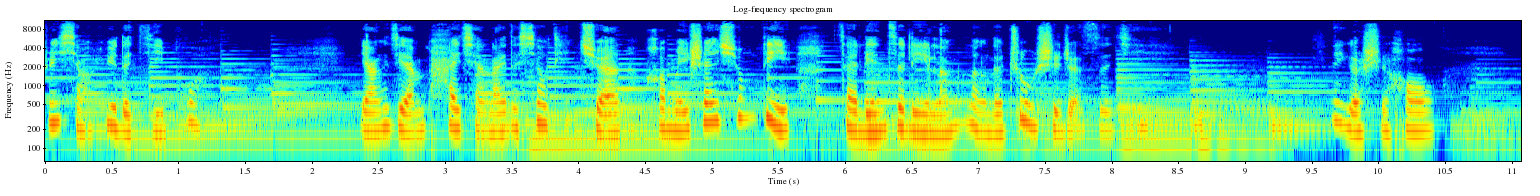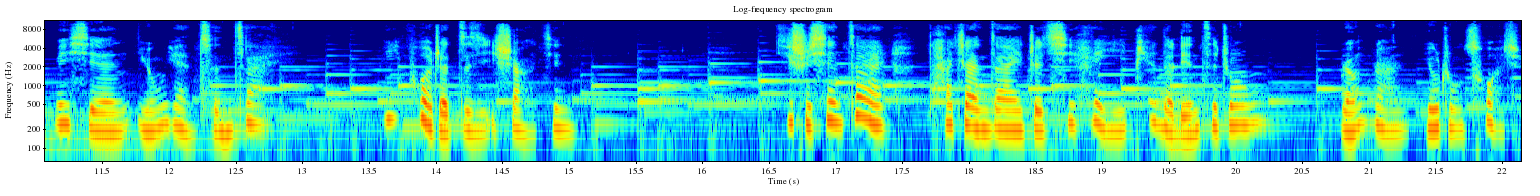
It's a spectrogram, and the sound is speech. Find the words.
追小玉的急迫，杨戬派遣来的哮天犬和梅山兄弟在林子里冷冷地注视着自己。那个时候，危险永远存在，逼迫着自己上进。即使现在，他站在这漆黑一片的林子中，仍然有种错觉，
